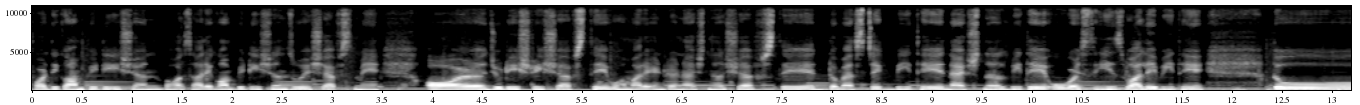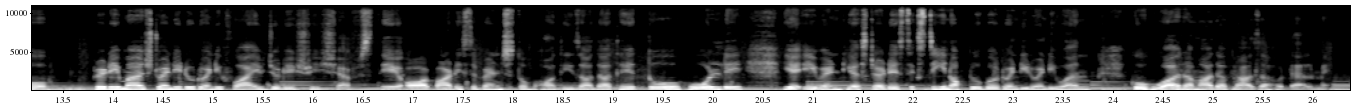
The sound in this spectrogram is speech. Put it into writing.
for the competition بہت سارے کمپٹیشنز ہوئے شیفس میں اور جوڈیشری شیفس تھے وہ ہمارے انٹرنیشنل شیفس تھے ڈومیسٹک بھی تھے نیشنل بھی تھے اوورسیز والے بھی تھے تو pretty much twenty two twenty five judiciary chefs تھے اور پارٹیسپینٹس تو بہت ہی زیادہ تھے تو ہول ڈے یہ event yesterday sixteen October twenty twenty one کو ہوا رمادہ پلازہ ہوٹل میں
